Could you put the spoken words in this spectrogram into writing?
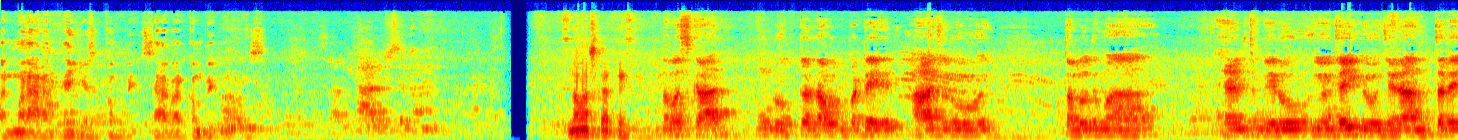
અને મને આરામ થઈ ગયો છે કમ્પ્લીટ સારવાર કમ્પ્લીટ મળીશ નમસ્કાર કહી નમસ્કાર. હું ડૉક્ટર રાહુલ પટેલ આજ રોજ તલોદમાં હેલ્થ મેળો યોજાઈ ગયો, જેના અંતરે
